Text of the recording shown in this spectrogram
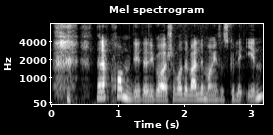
Når jeg kom dit i går, så var det veldig mange som skulle inn.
